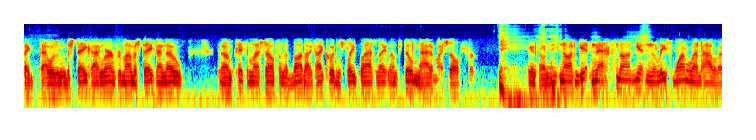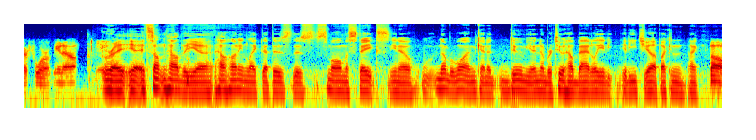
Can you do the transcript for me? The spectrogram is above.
like that was a mistake. I learned from my mistake. I know, you know, I'm kicking myself in the butt. Like I couldn't sleep last night, and I'm still mad at myself for, you know, not getting that, not getting at least one limb out of there for them. You know. Right. Yeah. It's something how the uh, how hunting like that. Those those small mistakes. You know, number one, kind of doom you. Number two, how badly it, it eats you up. I can. I. Oh.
